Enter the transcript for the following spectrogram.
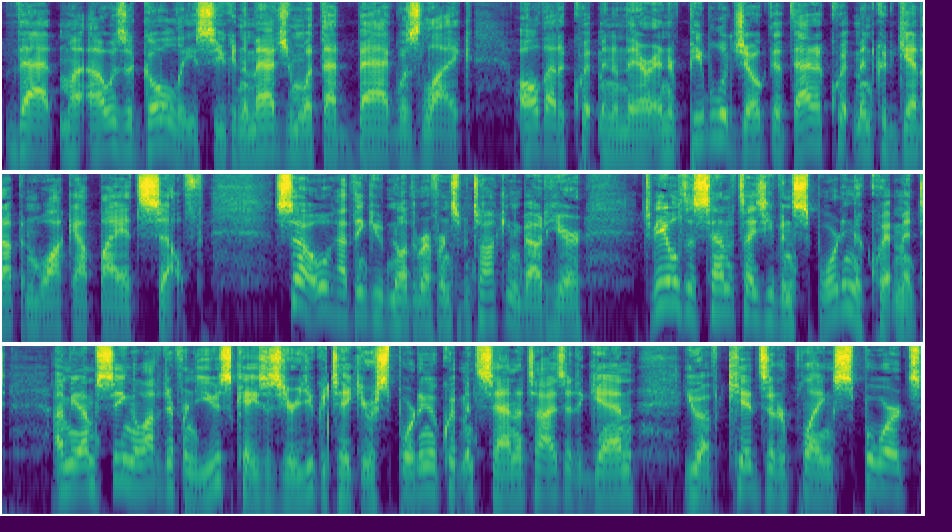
that my, I was a goalie, so you can imagine what that bag was like, all that equipment in there. And people would joke that that equipment could get up and walk out by itself. So I think you know the reference I'm talking about here. To be able to sanitize even sporting equipment. I mean, I'm seeing a lot of different use cases here. You could take your sporting equipment, sanitize it again. You have kids that are playing sports,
